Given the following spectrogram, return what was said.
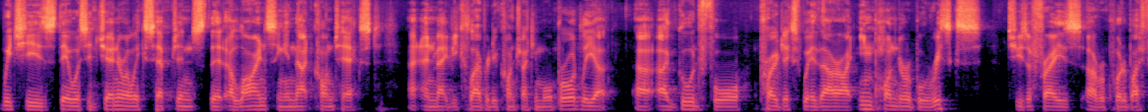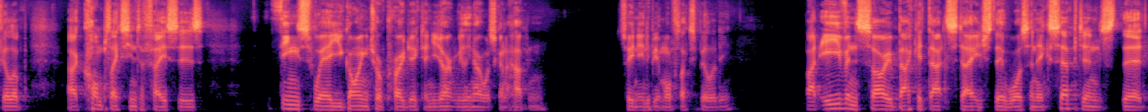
which is there was a general acceptance that alliancing in that context and maybe collaborative contracting more broadly are, are good for projects where there are imponderable risks to use a phrase uh, reported by Philip, uh, complex interfaces, things where you're going to a project and you don't really know what's going to happen. So you need a bit more flexibility. But even so, back at that stage, there was an acceptance that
